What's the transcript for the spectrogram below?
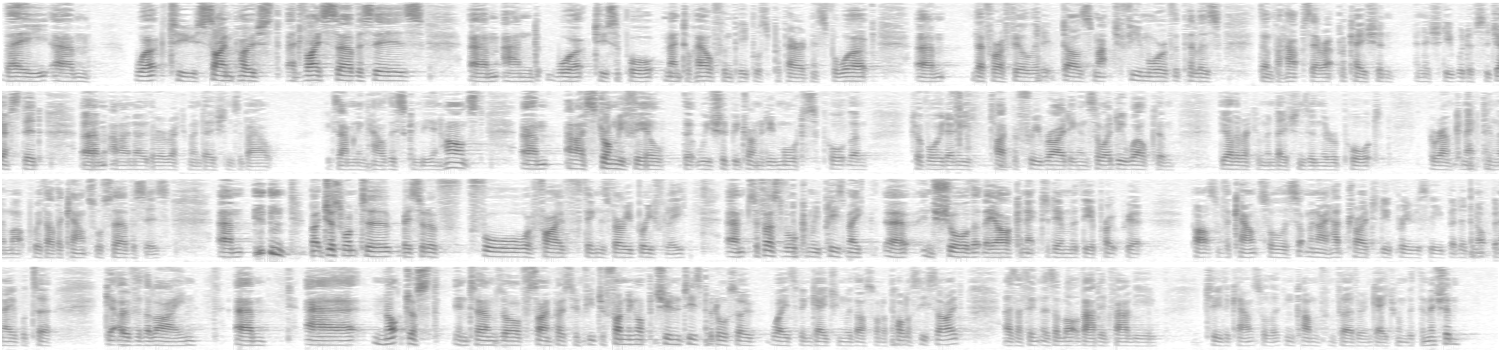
they um, work to signpost advice services um, and work to support mental health and people's preparedness for work. Um, therefore, I feel that it does match a few more of the pillars than perhaps their application initially would have suggested. Um, and I know there are recommendations about examining how this can be enhanced. Um, and I strongly feel that we should be trying to do more to support them to avoid any type of free riding. And so I do welcome the other recommendations in the report around connecting them up with other council services. Um, but just want to raise sort of four or five things very briefly. Um, so first of all, can we please make, uh, ensure that they are connected in with the appropriate parts of the council is something I had tried to do previously but had not been able to get over the line. Um, uh, not just in terms of signposting future funding opportunities, but also ways of engaging with us on a policy side, as I think there's a lot of added value to the council that can come from further engagement with the mission.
